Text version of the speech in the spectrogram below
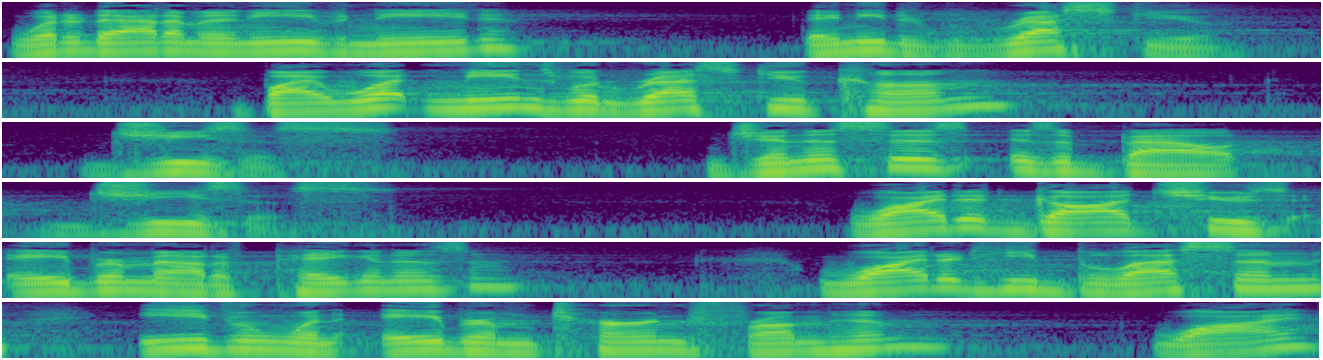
What did Adam and Eve need? They needed rescue. By what means would rescue come? Jesus. Genesis is about Jesus. Why did God choose Abram out of paganism? Why did he bless him even when Abram turned from him? Why?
